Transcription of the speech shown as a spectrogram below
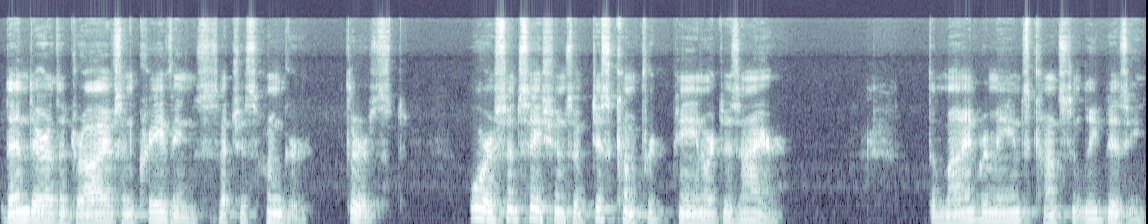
Then there are the drives and cravings such as hunger, thirst, or sensations of discomfort, pain, or desire. The mind remains constantly busy,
